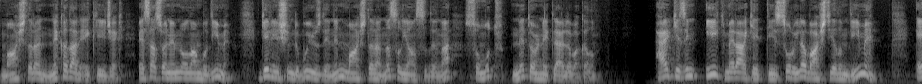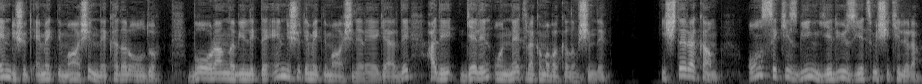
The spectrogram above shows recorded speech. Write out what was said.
maaşlara ne kadar ekleyecek? Esas önemli olan bu değil mi? Gelin şimdi bu yüzdenin maaşlara nasıl yansıdığına somut, net örneklerle bakalım. Herkesin ilk merak ettiği soruyla başlayalım değil mi? En düşük emekli maaşı ne kadar oldu? Bu oranla birlikte en düşük emekli maaşı nereye geldi? Hadi gelin o net rakama bakalım şimdi. İşte rakam 18.772 lira.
